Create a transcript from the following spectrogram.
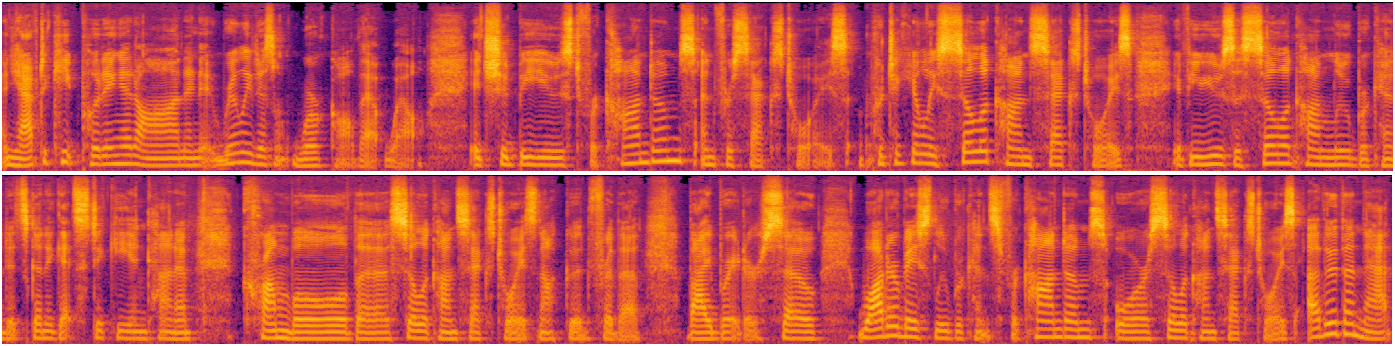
and you have to keep putting it on, and it really doesn't work all that well. It should be used for condoms and for sex toys, particularly silicone sex toys. If you use a silicone lubricant, it's going to get sticky and kind of crumble the silicone sex toy. It's not good for the vibrator. So, water based lubricants for condoms or silicone sex toys. Other than that,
